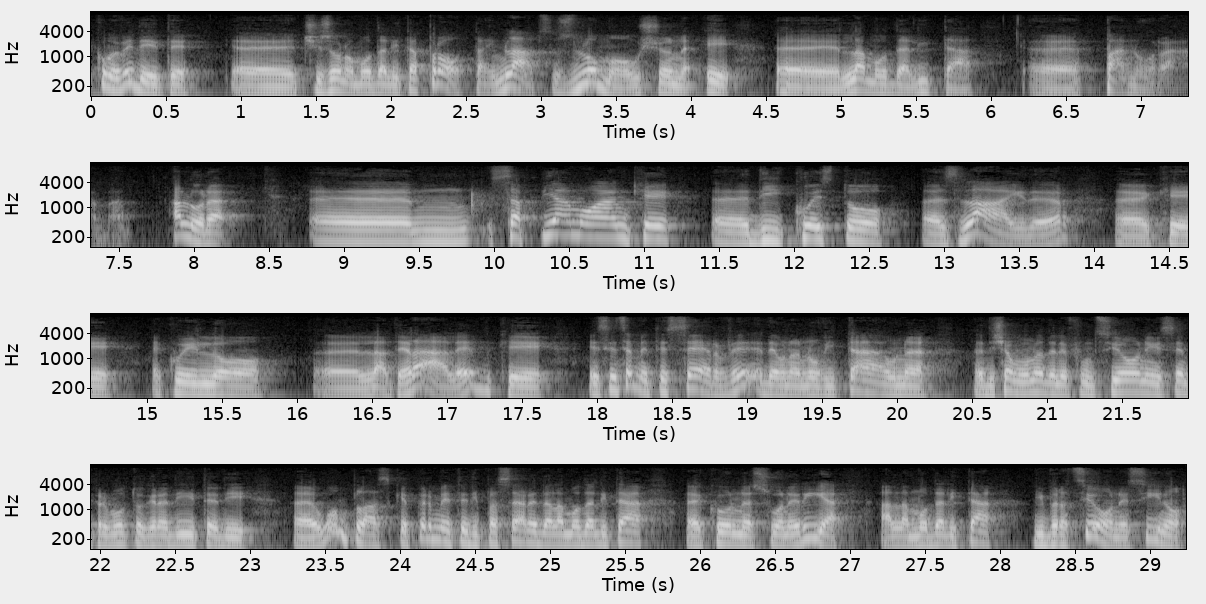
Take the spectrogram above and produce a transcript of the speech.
come vedete, ci sono modalità Pro, time lapse, slow motion e la modalità eh, panorama. Allora, ehm, sappiamo anche eh, di questo eh, slider eh, che è quello eh, laterale che essenzialmente serve ed è una novità, una, diciamo una delle funzioni sempre molto gradite di eh, OnePlus che permette di passare dalla modalità eh, con suoneria alla modalità vibrazione sino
